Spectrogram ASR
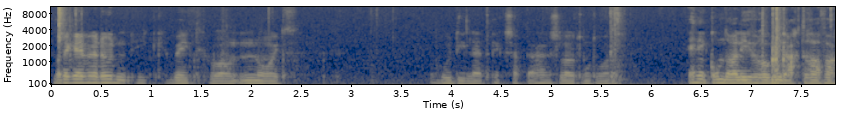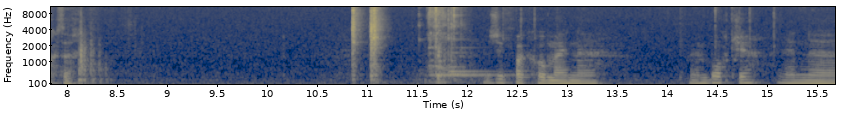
wat ik even ga doen, ik weet gewoon nooit hoe die led exact aangesloten moet worden. En ik kom daar liever ook niet achteraf achter. Dus ik pak gewoon mijn, uh, mijn bordje en uh,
